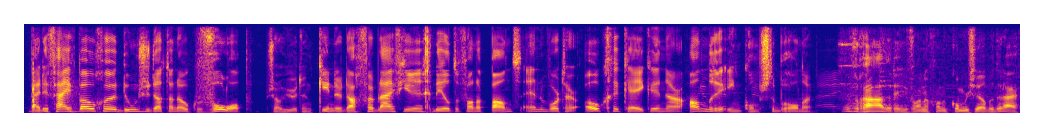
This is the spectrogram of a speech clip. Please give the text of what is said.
Bij de Vijf Bogen doen ze dat dan ook volop. Zo huurt een kinderdagverblijf hier een gedeelte van het pand en wordt er ook gekeken naar andere inkomstenbronnen. Een vergadering van een, van een commercieel bedrijf.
